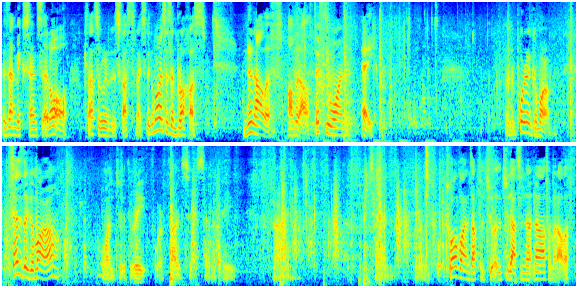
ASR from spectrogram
Does that make sense at all? So that's what we're going to discuss tonight. So the Gemara says in Brachas, Nun Aleph, Amud Aleph, 51a. An important Gemara. Says the Gemara, 1, 2, 3, 4, 5, 6, 7, 8, 9, 10, 11, 12, 12 lines after the two, the two dots, not off and Aleph.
